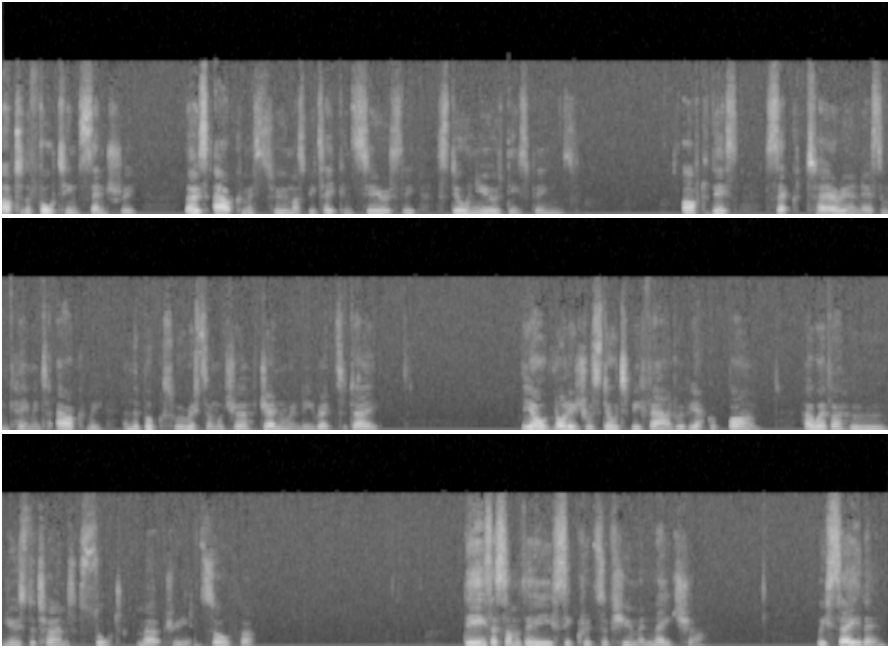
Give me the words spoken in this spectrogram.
Up to the 14th century, those alchemists who must be taken seriously still knew of these things. After this, sectarianism came into alchemy and the books were written which are generally read today. The old knowledge was still to be found with Jacob Boehme, however, who used the terms salt, mercury, and sulphur. These are some of the secrets of human nature. We say then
